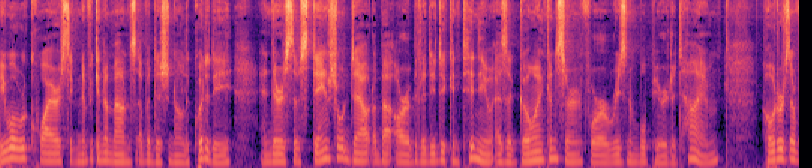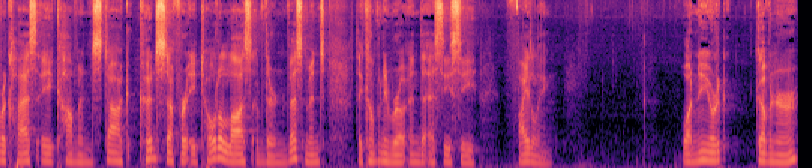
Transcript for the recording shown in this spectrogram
We will require significant amounts of additional liquidity, and there is substantial doubt about our ability to continue as a going concern for a reasonable period of time. Holders of our Class A common stock could suffer a total loss of their investment, the company wrote in the SEC filing. While New York Governor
